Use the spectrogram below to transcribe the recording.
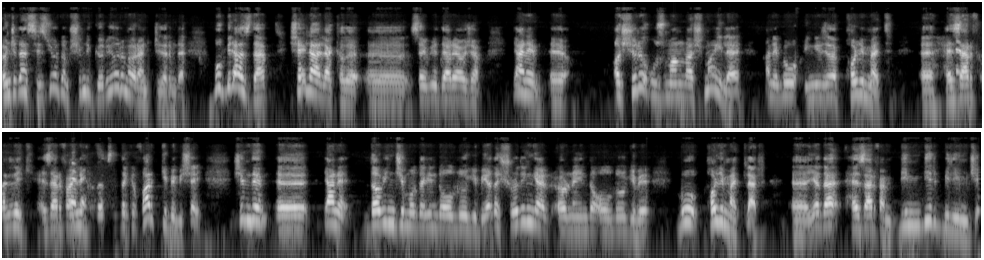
önceden seziyordum. Şimdi görüyorum öğrencilerimde. Bu biraz da şeyle alakalı e, sevgili Derya Hocam. Yani e, aşırı uzmanlaşma ile hani bu İngilizce'de polimet, e, hezerfenlik, hezerfenlik Evet. arasındaki fark gibi bir şey. Şimdi e, yani Da Vinci modelinde olduğu gibi ya da Schrödinger örneğinde olduğu gibi bu polimetler e, ya da hezerfen, binbir bilimci.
